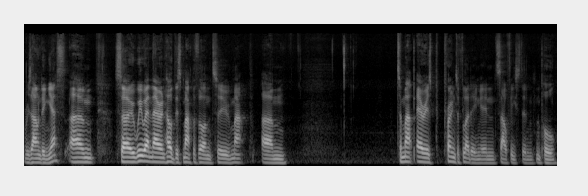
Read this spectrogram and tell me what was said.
resounding yes. Um, so we went there and held this mapathon to map um, to map areas prone to flooding in southeastern Nepal.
